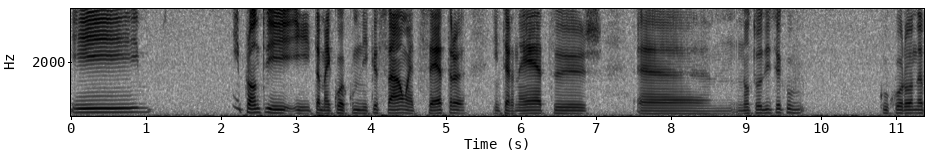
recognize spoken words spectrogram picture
E, e pronto, e, e também com a comunicação, etc. Internets. Uh, não estou a dizer que o, que o Corona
